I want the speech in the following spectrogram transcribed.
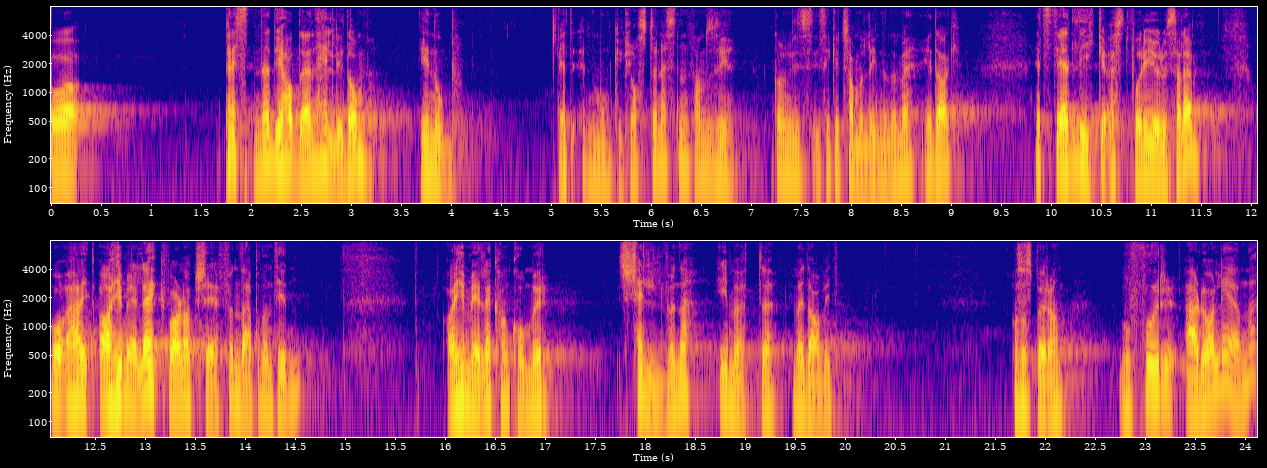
Og prestene de hadde en helligdom i Nob. Et, et munkekloster, nesten, kan du si. Kan vi sikkert sammenligne det med i dag. Et sted like øst for Jerusalem. Og Ahimelek var nok sjefen der på den tiden. Ahimelek han kommer skjelvende i møte med David. Og så spør han, 'Hvorfor er du alene?'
